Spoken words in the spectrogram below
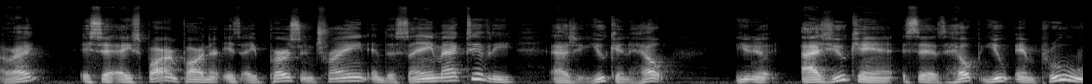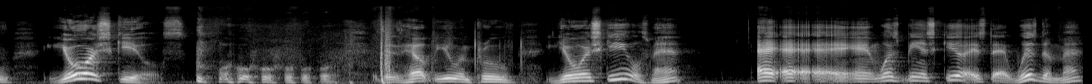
All right? It said a sparring partner is a person trained in the same activity as you. You can help, you know, as you can, it says help you improve your skills. it says help you improve your skills, man. Hey, hey, And what's being skilled is that wisdom, man.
